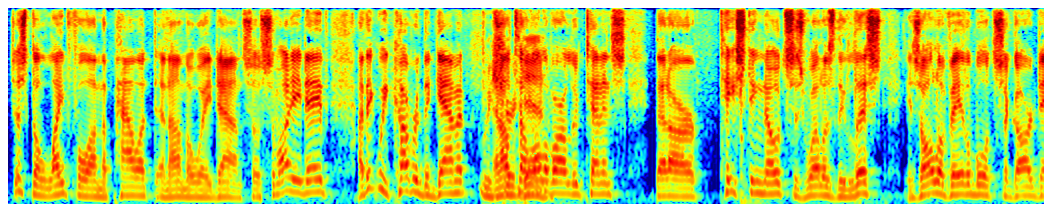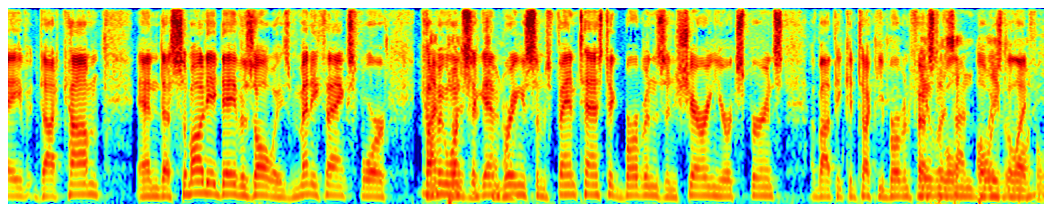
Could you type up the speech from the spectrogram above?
just delightful on the palate and on the way down. So, Sommelier Dave, I think we covered the gamut. We and I'll sure tell all of our lieutenants that our tasting notes as well as the list is all available at cigardave.com. And uh, Sommelier Dave, as always, many thanks for coming once again, General. bringing some fantastic bourbons and sharing your experience about the Kentucky Bourbon Festival. It was unbelievable. Always delightful.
